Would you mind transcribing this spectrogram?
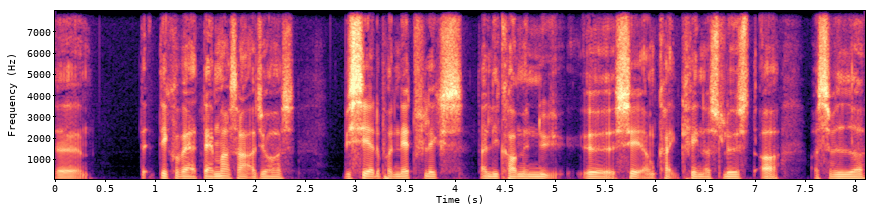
øh, det, det kunne være Danmarks Radio også. Vi ser det på Netflix. Der er lige kommet en ny øh, serie omkring kvinders lyst og, og så videre.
